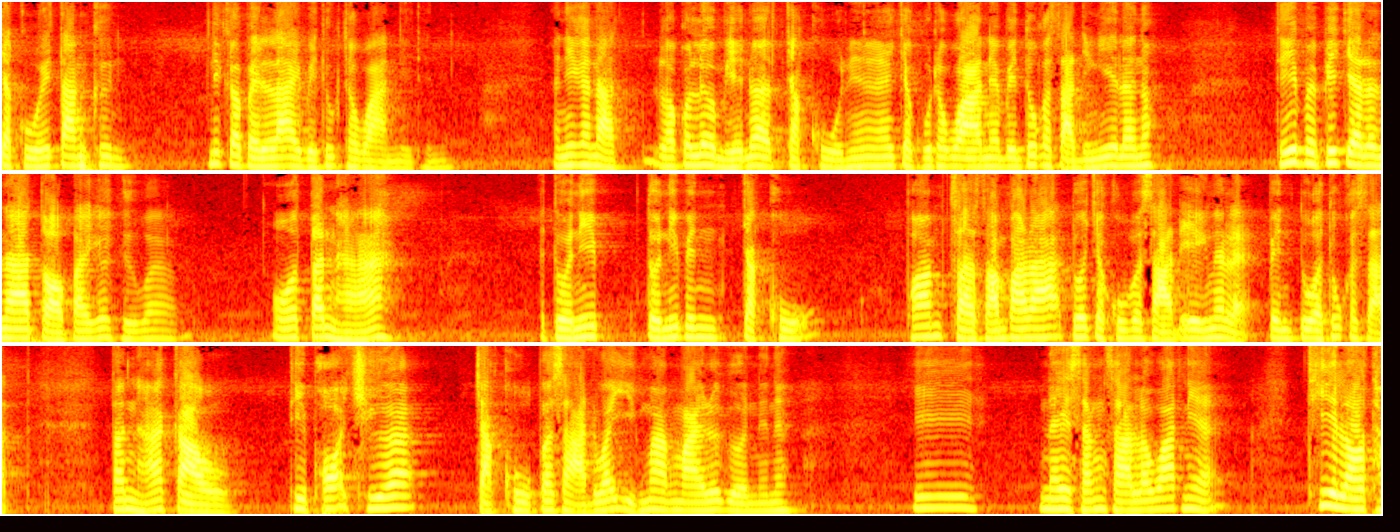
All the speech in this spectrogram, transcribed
จักขูให้ตั้งขึ้น นี่ก็ไปไล่ไปทุกทวารนี่ทีนี้ อันนี้ขนาดเราก็เริ่มเห็นว่าจักขูนี่ในจักขูทวารเนี่ยเป็นทุกขสัตว์อย่างนี้แล้วเนาะที่ไปพิจารณาต่อไปก็คือว่าโอ้ตัณหาตัวนี้ตัวนี้เป็นจักขูพร้อมสัสัมภาระตัวจักขูประสาทเองนั่นแหละเป็นตัวทุกขสัตว์ ตัณหาเก่าที่เพาะเชื้อจักขู่ประสาทไว้อีกมากมายเหลือเกินเนี่ยนะในสังสารวัฏเนี่ย ที่เราท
